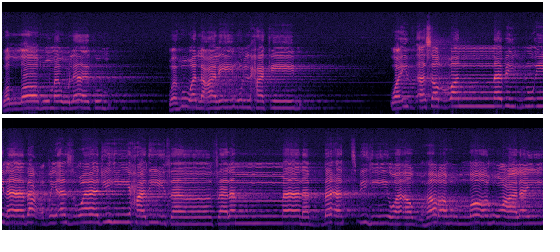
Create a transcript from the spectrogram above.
والله مولاكم وهو العليم الحكيم. وإذ أسر النبي إلى بعض أزواجه حديثا فلما نبأت به وأظهره الله عليه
